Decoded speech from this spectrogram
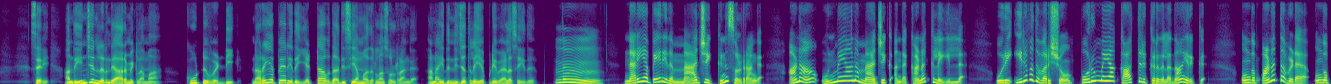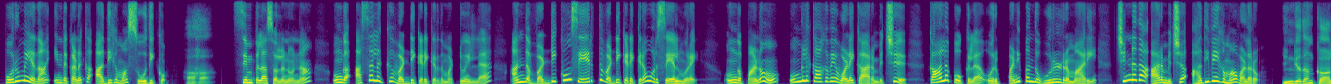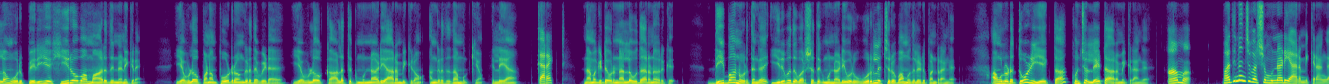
சரி அந்த இன்ஜின்ல இருந்தே ஆரம்பிக்கலாமா? கூட்டு வட்டி. நிறைய பேர் இதை எட்டாவது அதிசய மாதிரிலாம் சொல்றாங்க. ஆனா இது நிஜத்துல எப்படி வேலை செய்யுது? நிறைய பேர் இதை மேஜிக்னு சொல்றாங்க. ஆனா உண்மையான மேஜிக் அந்த கணக்குல இல்ல. ஒரு இருபது வருஷம் பொறுமையா காத்திருக்கிறதுல தான் இருக்கு. உங்க பணத்தை விட உங்க பொறுமைய தான் இந்த கணக்கு அதிகமா சோதிக்கும். ஆஹா. சிம்பிளா சொல்லணும்னா உங்க அசலுக்கு வட்டி கிடைக்கிறது மட்டும் இல்ல அந்த வட்டிக்கும் சேர்த்து வட்டி கிடைக்கிற ஒரு செயல்முறை. உங்க பணம் உங்களுக்காகவே உழைக்க ஆரம்பிச்சு காலப்போக்குல ஒரு பனிப்பந்து உருள்ற மாதிரி சின்னதா ஆரம்பிச்சு அதிவேகமா வளரும். இங்கதான் காலம் ஒரு பெரிய ஹீரோவா மாறுதுன்னு நினைக்கிறேன். எவ்வளோ பணம் போடுறோங்கிறத விட எவ்வளோ காலத்துக்கு முன்னாடி ஆரம்பிக்கிறோம் அங்கிறது தான் முக்கியம் இல்லையா? கரெக்ட். நம்மகிட்ட ஒரு நல்ல உதாரணம் இருக்கு. தீபான்னு ஒருத்தங்க இருபது வருஷத்துக்கு முன்னாடி ஒரு ஒரு லட்சம் ரூபாய் முதலீடு பண்றாங்க. அவங்களோட தோழி ஏக்தா கொஞ்சம் லேட்டா ஆரம்பிக்கிறாங்க. ஆமா பதினஞ்சு வருஷம் முன்னாடி ஆரம்பிக்கிறாங்க.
